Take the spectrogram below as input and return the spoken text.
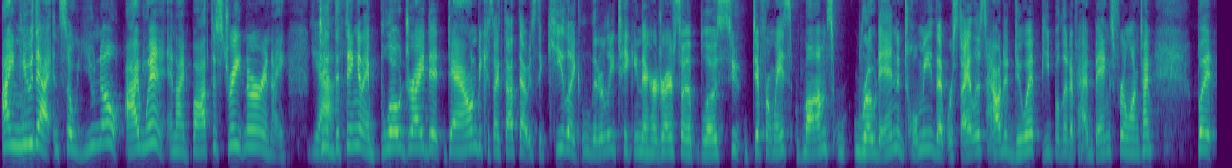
I knew that. And so, you know, I went and I bought the straightener and I Yeah. did the thing and I blow dried it down because I thought that was the key, like literally taking the hair dryer so it blows different ways. Moms wrote in and told me that we're stylists how to do it, people that have had bangs for a long time. But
